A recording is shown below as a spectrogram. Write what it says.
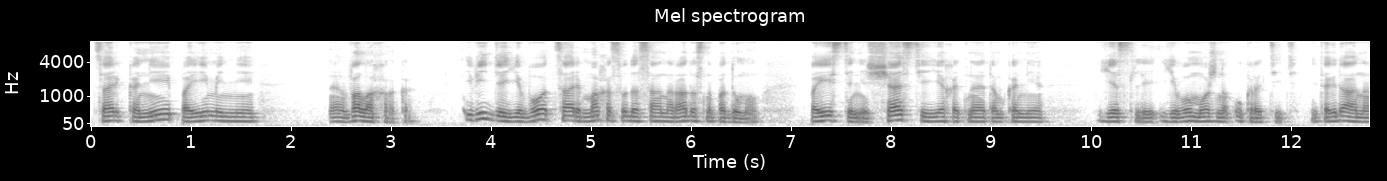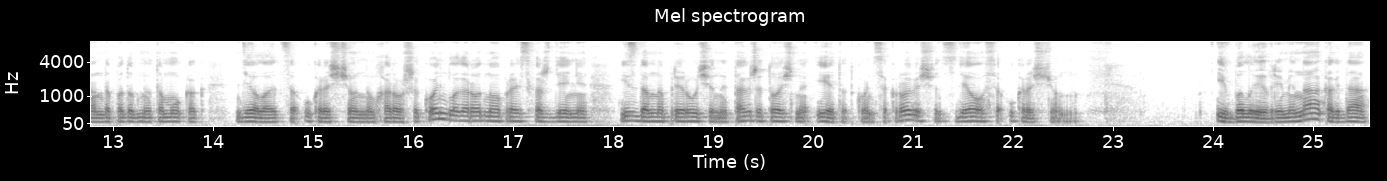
царь коней по имени э, Валахака. И, видя его, царь Махасудасана радостно подумал, поистине счастье ехать на этом коне, если его можно укротить. И тогда Ананда, подобно тому, как делается укращенным хороший конь благородного происхождения, издавна прирученный, так же точно и этот конь сокровища сделался укращенным. И в былые времена, когда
